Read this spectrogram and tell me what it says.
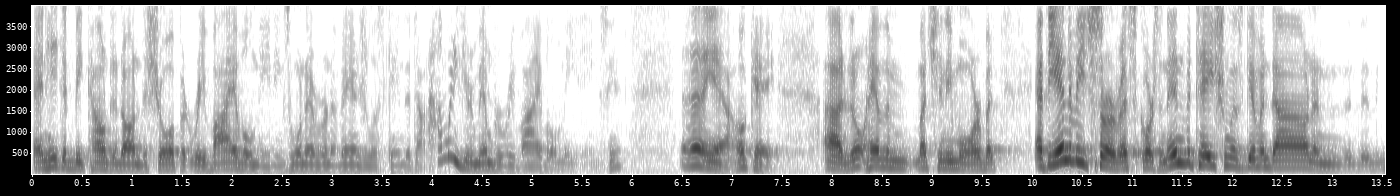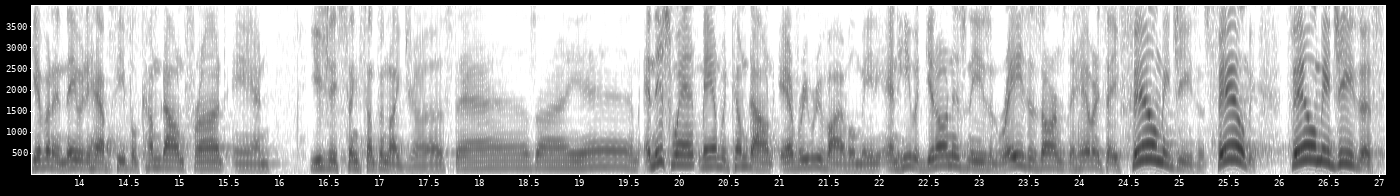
and he could be counted on to show up at revival meetings whenever an evangelist came to town. How many of you remember revival meetings? Uh, yeah, okay. I uh, don't have them much anymore, but at the end of each service, of course, an invitation was given down and given, and they would have people come down front and usually sing something like "Just as I am." And this man would come down every revival meeting, and he would get on his knees and raise his arms to heaven and say, "Fill me, Jesus! Fill me! Fill me, Jesus!"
